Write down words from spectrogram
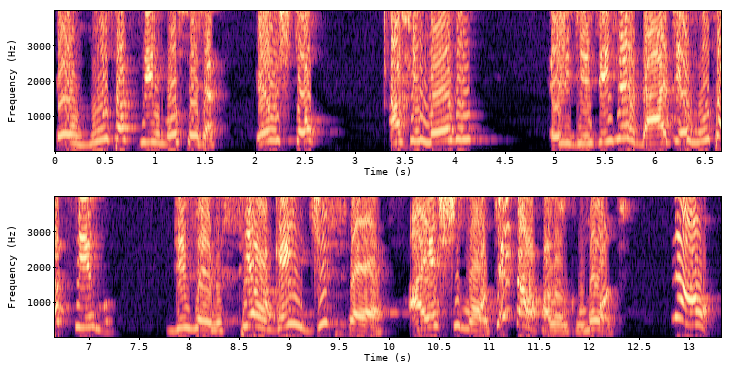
eu vos afirmo, ou seja, eu estou afirmando, ele diz, em verdade eu vos afirmo, dizendo, se alguém disser a este monte, ele estava falando com o monte? Não.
